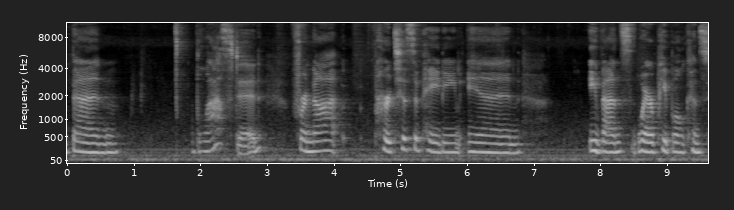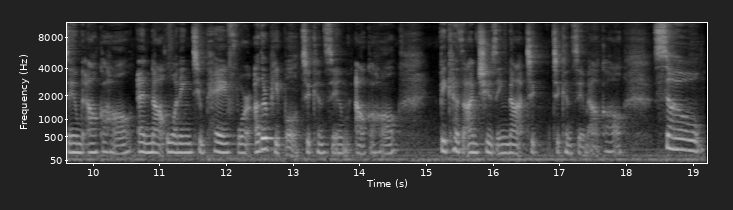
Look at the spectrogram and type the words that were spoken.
been blasted for not participating in events where people consume alcohol and not wanting to pay for other people to consume alcohol because I'm choosing not to, to consume alcohol. So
